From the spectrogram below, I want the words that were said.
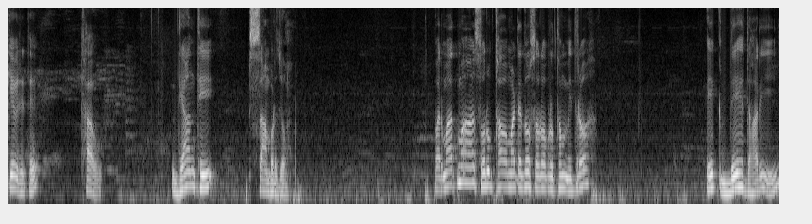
કેવી રીતે થવું? ધ્યાનથી સાંભળજો. પરમાત્મા સ્વરૂપ થવા માટે તો સર્વપ્રથમ મિત્ર એક દેહધારી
